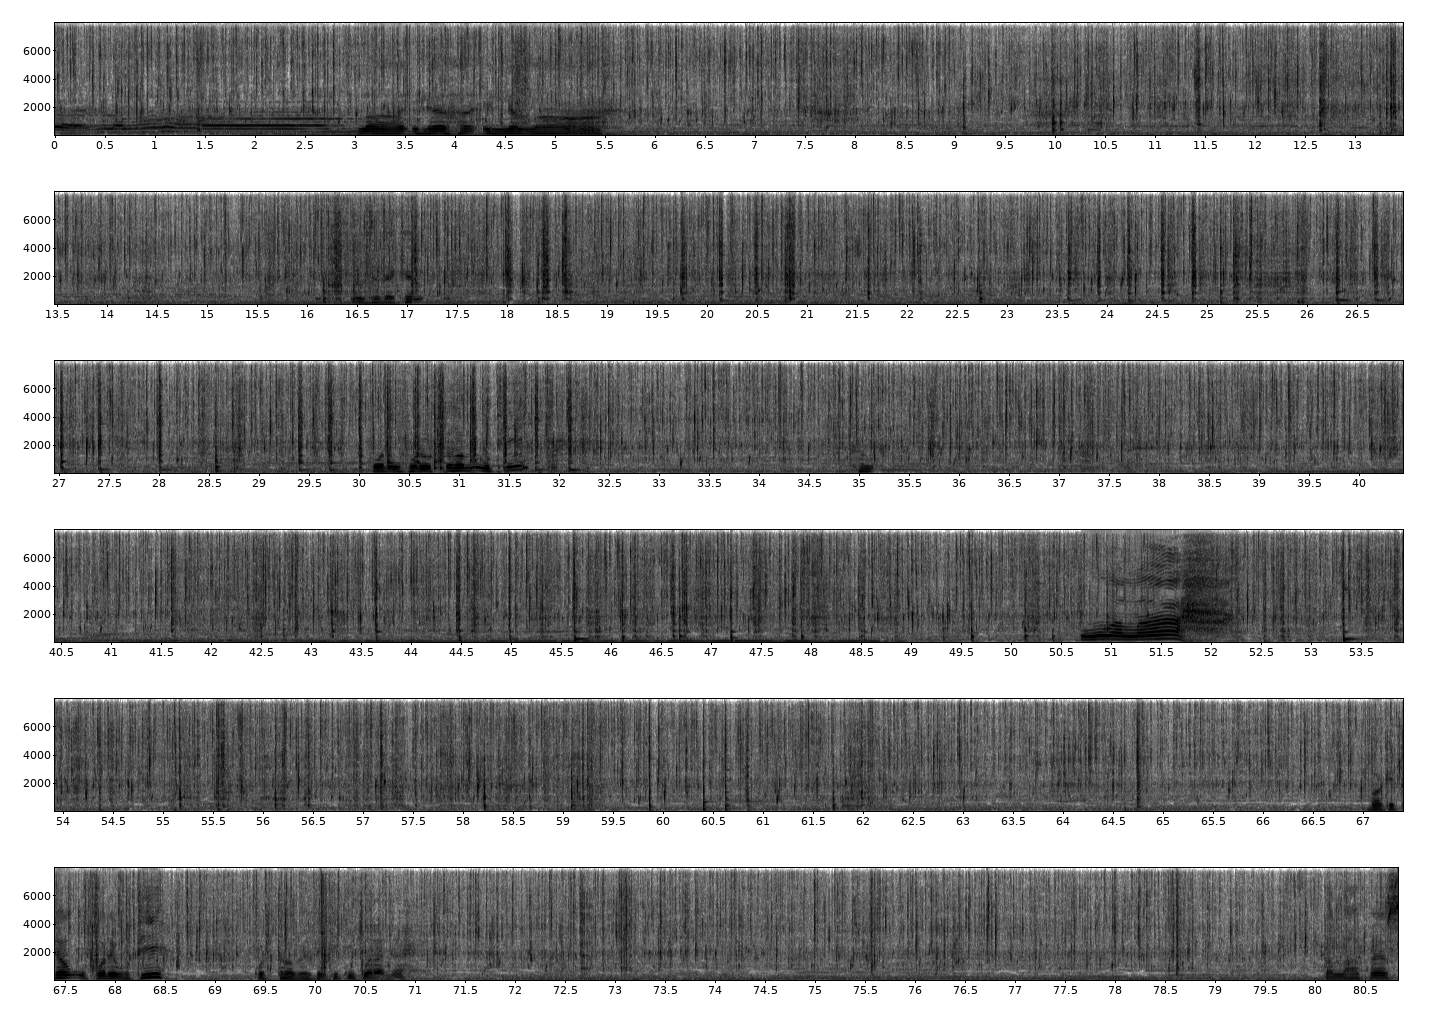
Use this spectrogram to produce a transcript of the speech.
لا إله إلا الله إذا كان পরে উপরে উঠতে হবে উঠে। ও আল্লাহ! বাকিটা উপরে উঠে করতে হবে দেখি কি করা যায়। আল্লাহ হাফেজ।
